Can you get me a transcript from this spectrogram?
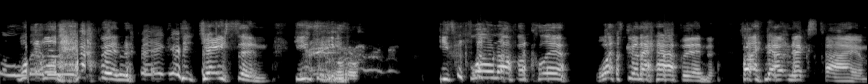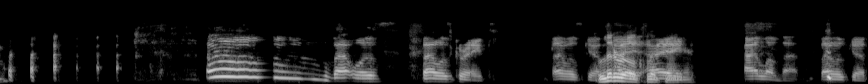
What will happen to Jason? He's he's flown off a cliff. What's gonna happen? Find out next time. Oh, that was that was great. That was good. Literal I- cliffhanger. I, I love that. That was good.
